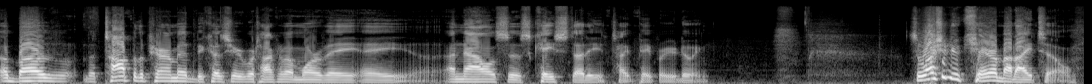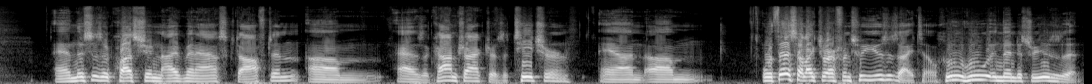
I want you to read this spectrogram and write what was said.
above the top of the pyramid because here we're talking about more of a, a uh, analysis case study type paper you're doing. So why should you care about ITIL? And this is a question I've been asked often um, as a contractor, as a teacher. And um, with this, I like to reference who uses ITIL, who, who in the industry uses it.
